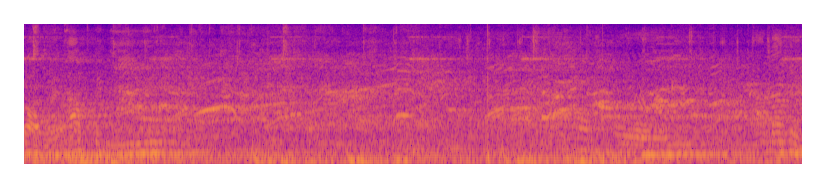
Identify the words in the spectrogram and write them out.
ต่องเลยอัพอย่างนี้โอ้โหมาเห็น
